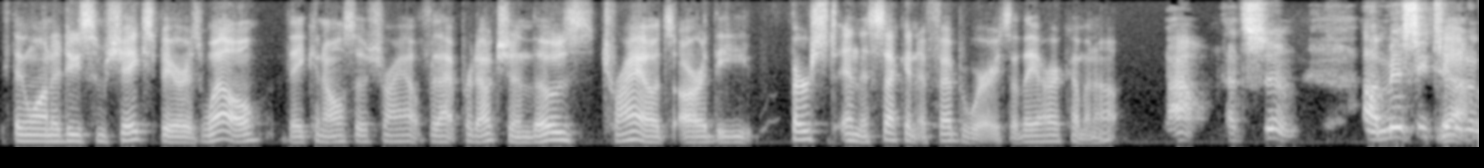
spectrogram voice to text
if they want to do some Shakespeare as well, they can also try out for that production. Those tryouts are the first and the second of February, so they are coming up. Wow, that's soon. Uh, Missy Thibodeau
